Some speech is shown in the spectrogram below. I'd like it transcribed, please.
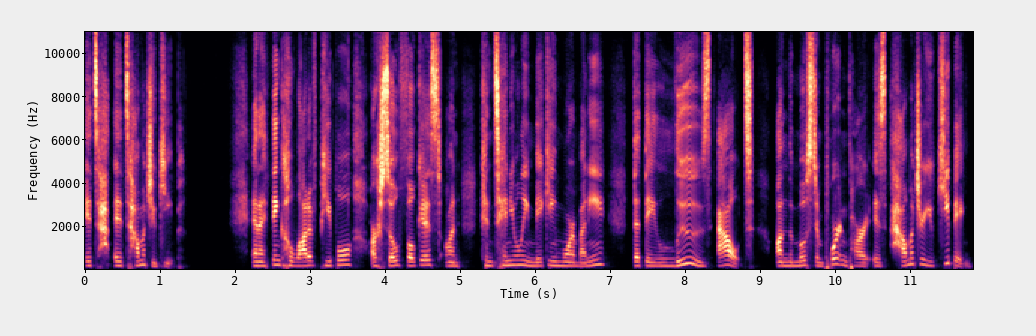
It's it's how much you keep. And I think a lot of people are so focused on continually making more money that they lose out on the most important part is how much are you keeping?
